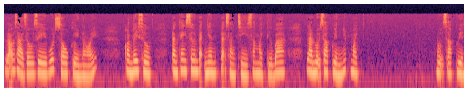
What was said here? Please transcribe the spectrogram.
Lão già dâu dê vuốt sâu cười nói, Còn bây giờ, Đằng Thanh Sơn đại nhân đã sáng chế ra mạch thứ ba, Là nội gia quyền nhất mạch. Nội gia quyền.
